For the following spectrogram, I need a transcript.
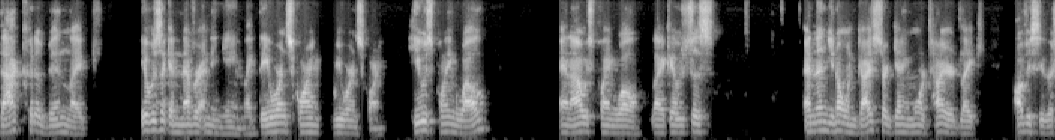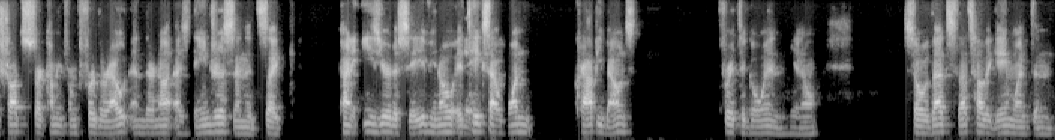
that could have been like it was like a never ending game. Like they weren't scoring, we weren't scoring. He was playing well and I was playing well. Like it was just and then you know when guys start getting more tired, like obviously the shots start coming from further out and they're not as dangerous and it's like kind of easier to save, you know. It yeah. takes that one crappy bounce for it to go in, you know. So that's that's how the game went, and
